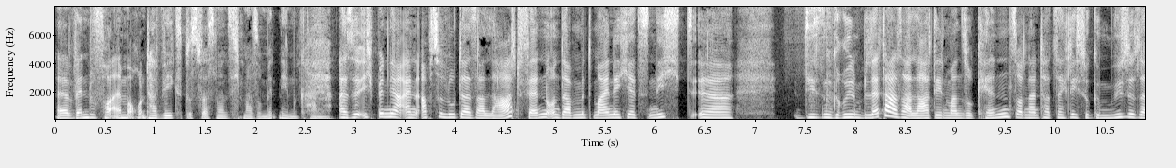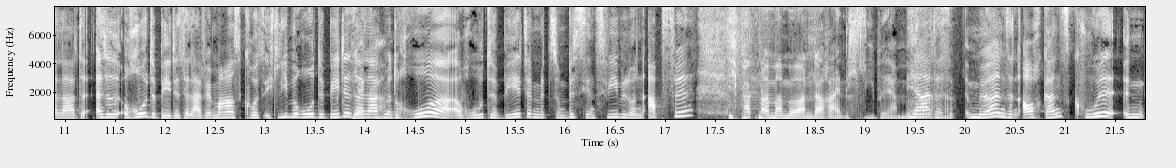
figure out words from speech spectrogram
äh, wenn du vor allem auch unterwegs bist, was man sich mal so mitnehmen kann? Also ich bin ja ein absoluter Salatfan und damit meine ich jetzt nicht äh, diesen grünen Blättersalat, den man so kennt, sondern tatsächlich so Gemüsesalate, also rote Beetesalat. Wir machen es kurz. Ich liebe rote Beetesalat Lecker. mit roher rote Beete mit so ein bisschen Zwiebel und Apfel. Ich packe noch immer Möhren da rein. Ich liebe ja Möhren. Ja, das Möhren sind auch ganz cool. Ein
